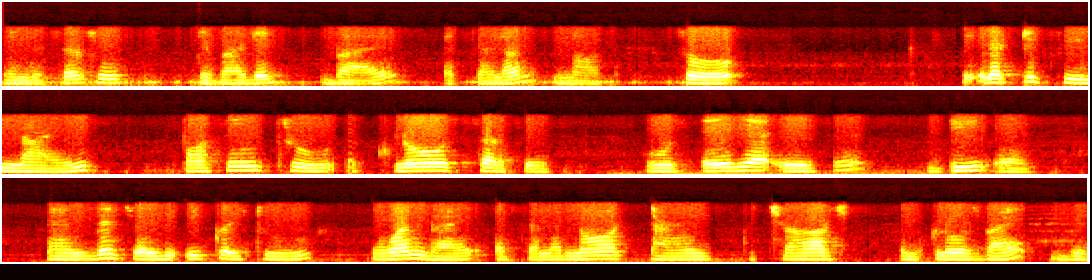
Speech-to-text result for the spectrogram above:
in the surface divided by epsilon naught. So the electric field lines passing through a closed surface whose area is ds and this will be equal to 1 by epsilon naught times the charge enclosed by this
